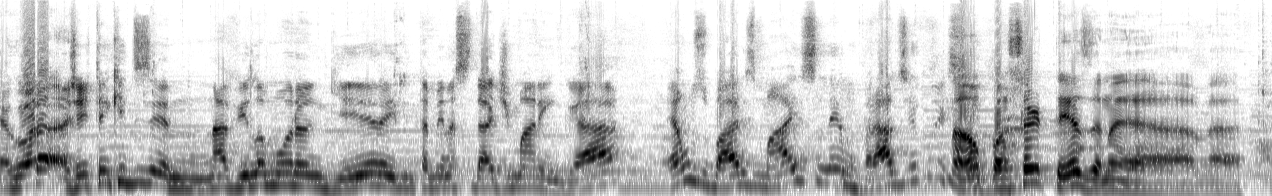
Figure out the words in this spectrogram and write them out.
E agora a gente tem que dizer, na Vila Morangueira e também na cidade de Maringá, é um dos bares mais lembrados e reconhecidos. Não, com certeza, né? A- a-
